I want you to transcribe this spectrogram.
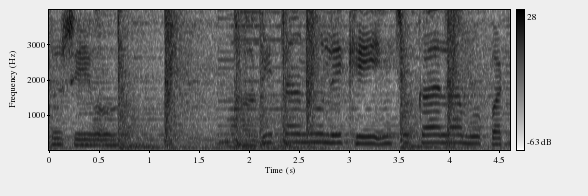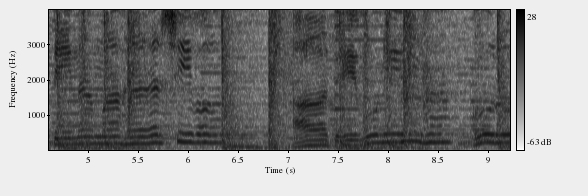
కృషివో. కవితను లిఖించు కలము పట్టిన మహర్షివో. ఆ దేవుని గురు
